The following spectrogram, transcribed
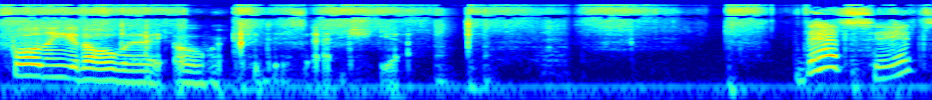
folding it all the way over to this edge yeah. That's it.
